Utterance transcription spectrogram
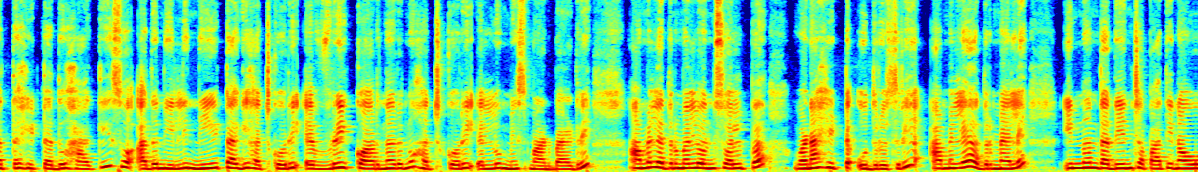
ಮತ್ತು ಹಿಟ್ಟದು ಹಾಕಿ ಸೊ ಅದನ್ನು ಇಲ್ಲಿ ನೀಟಾಗಿ ಹಚ್ಕೋರಿ. ಎವ್ರಿ ಕಾರ್ನರ್ನು ಹಚ್ಕೋರಿ, ಎಲ್ಲೂ ಮಿಸ್ ಮಾಡಬೇಡ್ರಿ ಆಮೇಲೆ ಅದ್ರ ಮೇಲೆ ಒಂದು ಸ್ವಲ್ಪ ಒಣ ಹಿಟ್ಟು ಉದುರಿಸ್ರಿ. ಆಮೇಲೆ ಅದ್ರ ಮೇಲೆ ಇನ್ನೊಂದು ಅದೇನು ಚಪಾತಿ ನಾವು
